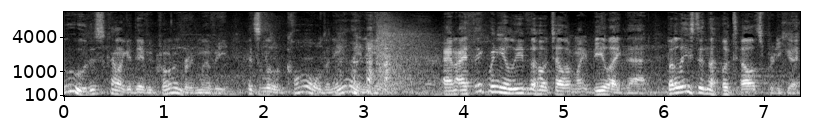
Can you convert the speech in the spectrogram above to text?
"Ooh, this is kind of like a David Cronenberg movie. It's a little cold and alienating." and I think when you leave the hotel, it might be like that. But at least in the hotel, it's pretty good.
